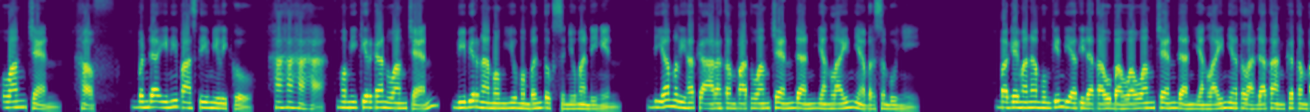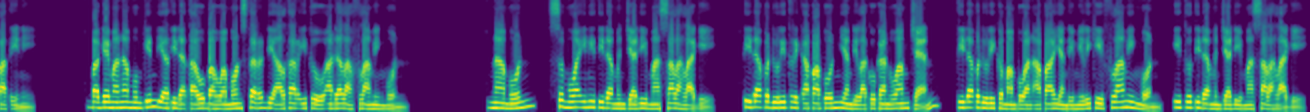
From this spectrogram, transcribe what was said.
Wang Chen, Huff, benda ini pasti milikku. Hahaha, memikirkan Wang Chen, bibir Namong Yu membentuk senyuman dingin. Dia melihat ke arah tempat Wang Chen dan yang lainnya bersembunyi. Bagaimana mungkin dia tidak tahu bahwa Wang Chen dan yang lainnya telah datang ke tempat ini? Bagaimana mungkin dia tidak tahu bahwa monster di altar itu adalah Flaming Moon? Namun, semua ini tidak menjadi masalah lagi. Tidak peduli trik apa pun yang dilakukan Wang Chen, tidak peduli kemampuan apa yang dimiliki Flaming Moon, itu tidak menjadi masalah lagi.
